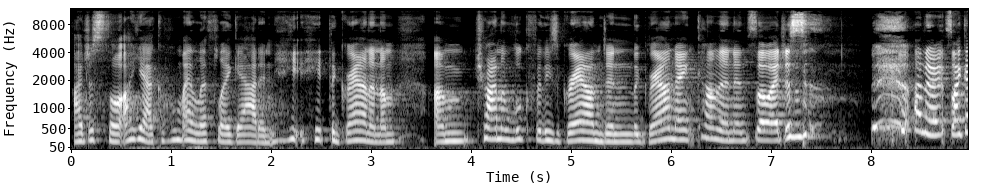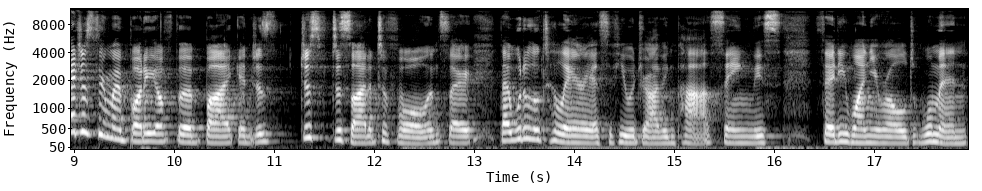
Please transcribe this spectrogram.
I just thought, oh yeah, I could put my left leg out and hit, hit the ground, and I'm I'm trying to look for this ground, and the ground ain't coming, and so I just, I know it's like I just threw my body off the bike and just just decided to fall. And so that would have looked hilarious if you were driving past, seeing this 31 year old woman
